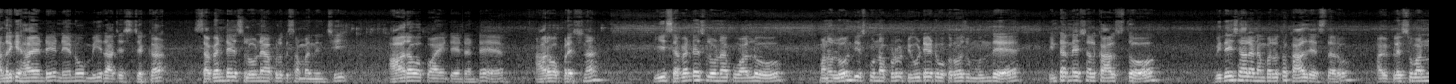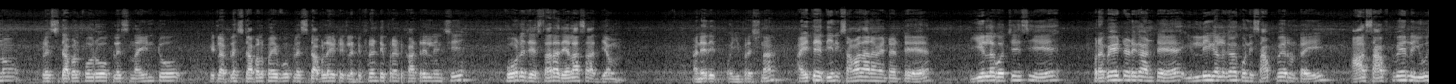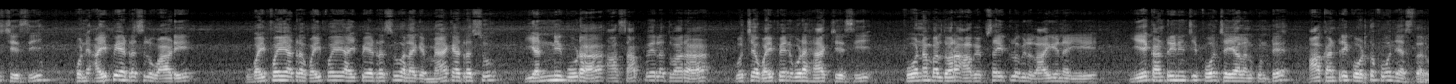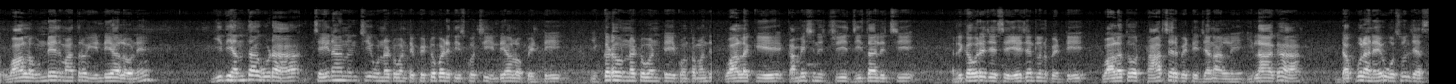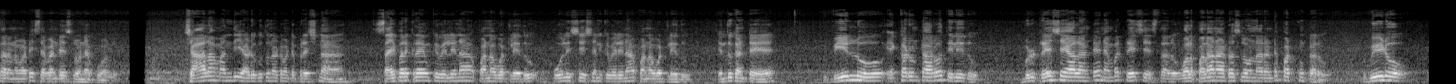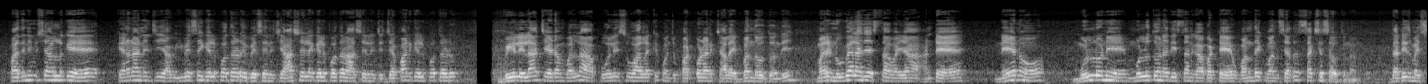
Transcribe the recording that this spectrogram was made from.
అందరికీ హాయ్ అండి. నేను మీ రాజేష్ చెక్క సెవెన్ డేస్ లోన్ యాప్లకు సంబంధించి ఆరవ పాయింట్ ఏంటంటే ఆరవ ప్రశ్న. ఈ సెవెన్ డేస్ లోన్ యాప్ వాళ్ళు మనం లోన్ తీసుకున్నప్పుడు డ్యూ డేట్ ఒక రోజు ముందే ఇంటర్నేషనల్ కాల్స్తో విదేశాల నెంబర్లతో కాల్ చేస్తారు. అవి plus one plus double four plus nine two ఇట్లా plus double five plus double eight ఇట్లా డిఫరెంట్ డిఫరెంట్ కంట్రీల నుంచి ఫోన్లు చేస్తారు. అది ఎలా సాధ్యం అనేది ఈ ప్రశ్న. అయితే దీనికి సమాధానం ఏంటంటే వీళ్ళకి వచ్చేసి ప్రైవేటెడ్గా అంటే ఇల్లీగల్గా కొన్ని సాఫ్ట్వేర్ ఉంటాయి. ఆ సాఫ్ట్వేర్లు యూజ్ చేసి కొన్ని ఐపీ అడ్రస్లు వాడి wifi address wifi IP address అలాగే మ్యాక్ అడ్రస్సు ఇవన్నీ కూడా ఆ సాఫ్ట్వేర్ల ద్వారా వచ్చే వైఫైని కూడా హ్యాక్ చేసి ఫోన్ నెంబర్ ద్వారా ఆ వెబ్సైట్లో వీళ్ళు లాగిన్ అయ్యి ఏ కంట్రీ నుంచి ఫోన్ చేయాలనుకుంటే ఆ కంట్రీ కోడ్తో ఫోన్ చేస్తారు. వాళ్ళు ఉండేది మాత్రం ఇండియాలోనే ఇది అంతా కూడా చైనా నుంచి ఉన్నటువంటి పెట్టుబడి తీసుకొచ్చి ఇండియాలో పెట్టి ఇక్కడ ఉన్నటువంటి కొంతమంది వాళ్ళకి కమిషన్ ఇచ్చి జీతాలు ఇచ్చి రికవరీ చేసే ఏజెంట్లను పెట్టి వాళ్ళతో టార్చర్ పెట్టి జనాల్ని ఇలాగా డబ్బులు అనేవి వసూలు చేస్తారన్నమాట సెవెన్ డేస్లోనే వాళ్ళు చాలామంది అడుగుతున్నటువంటి ప్రశ్న సైబర్ క్రైమ్కి వెళ్ళినా పనవ్వట్లేదు పోలీస్ స్టేషన్కి వెళ్ళినా పనవ్వట్లేదు. ఎందుకంటే వీళ్ళు ఎక్కడుంటారో తెలియదు ఇప్పుడు ట్రేస్ చేయాలంటే నెంబర్ ట్రేస్ చేస్తారు. వాళ్ళు పలానా అడ్రస్లో ఉన్నారంటే పట్టుకుంటారు. వీడు పది నిమిషాలకే కెనడా నుంచి యుఎస్ఏకి వెళ్ళిపోతాడు యుఎస్ఏ నుంచి ఆస్ట్రేలియాకి వెళ్ళిపోతాడు ఆస్ట్రేలియా నుంచి జపాన్కి వెళ్ళిపోతాడు. వీళ్ళు ఇలా చేయడం వల్ల పోలీసు వాళ్ళకి కొంచెం పట్టుకోవడానికి చాలా ఇబ్బంది అవుతుంది. మరి నువ్వెలా చేస్తావయ్యా? అంటే నేను ముళ్ళుని ముళ్ళుతోనే తీస్తాను కాబట్టి వందకి వంద శాతం సక్సెస్ అవుతున్నాను. That is my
